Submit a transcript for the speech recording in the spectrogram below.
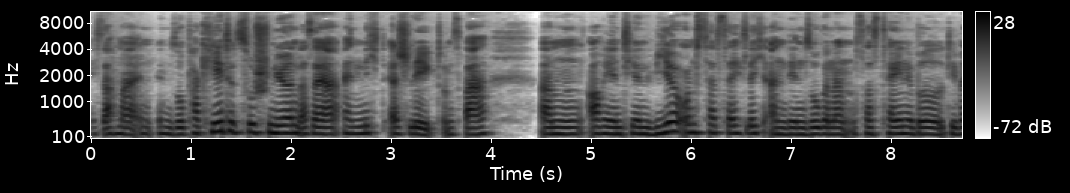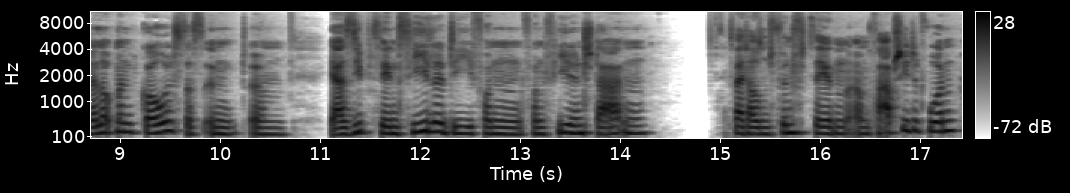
ich sag mal, in, in, so Pakete zu schnüren, dass er einen nicht erschlägt. Und zwar ähm, orientieren wir uns tatsächlich an den sogenannten Sustainable Development Goals. Das sind ähm, ja 17 Ziele, die von, von vielen Staaten 2015 ähm, verabschiedet wurden.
